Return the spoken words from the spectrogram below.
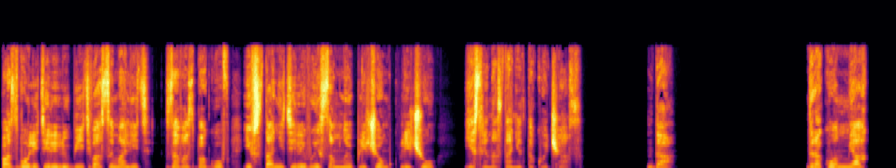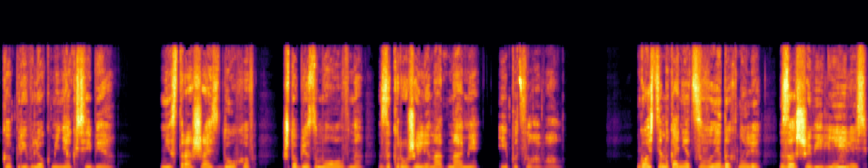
Позволите ли любить вас и молить за вас богов? И встанете ли вы со мной плечом к плечу, если настанет такой час? Да. Дракон мягко привлек меня к себе, не страшась духов, что безмолвно закружили над нами, и поцеловал. Гости, наконец, выдохнули, зашевелились,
